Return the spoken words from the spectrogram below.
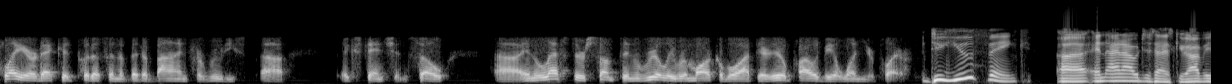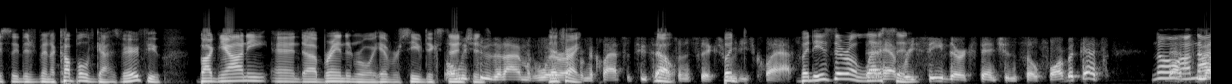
player, that could put us in a bit of bind for Rudy's uh, extension. So. Uh, unless there's something really remarkable out there, it'll probably be a one-year player. Do you think, uh, and, and I would just ask you, obviously there's been a couple of guys, very few, Bargnani and uh, Brandon Roy have received extensions. Only two that I'm aware That's of right. from the class of 2006, no, but, Rudy's class. But is there a lesson? That have received their extensions so far, but that's No, that's I'm not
